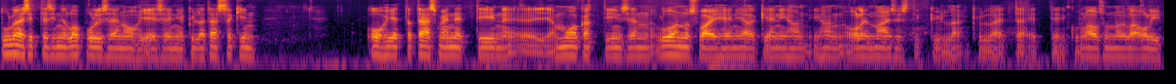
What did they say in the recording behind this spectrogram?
tulee sitten sinne lopulliseen ohjeeseen. Ja kyllä tässäkin – ohjetta täsmennettiin ja muokattiin sen luonnosvaiheen jälkeen ihan, ihan olennaisesti kyllä, kyllä että, että kun lausunnoilla oli,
